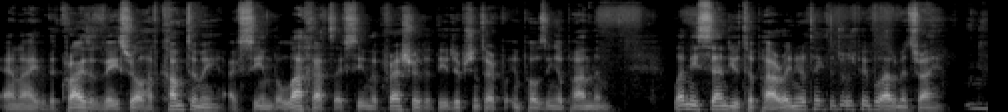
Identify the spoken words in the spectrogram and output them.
and I, the cries of the Israel have come to me. I've seen the lachatz, I've seen the pressure that the Egyptians are imposing upon them. Let me send you to Paro, and you'll take the Jewish people out of Mitzrayim. Mm-hmm.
